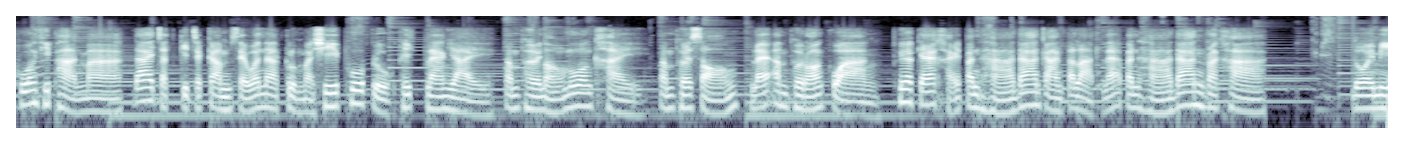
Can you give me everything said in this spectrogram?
ห่วงที่ผ่านมาได้จัดกิจกรรมเสวนากลุ่มอาชีพผู้ปลูกพริกแปลงใหญ่อำเภอหนองม่วงไข่อำเภอสองและอำเภอร้องกวาง เพื่อแก้ไขปัญหาด้านการตลาดและปัญหาด้านราคา โดยมี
